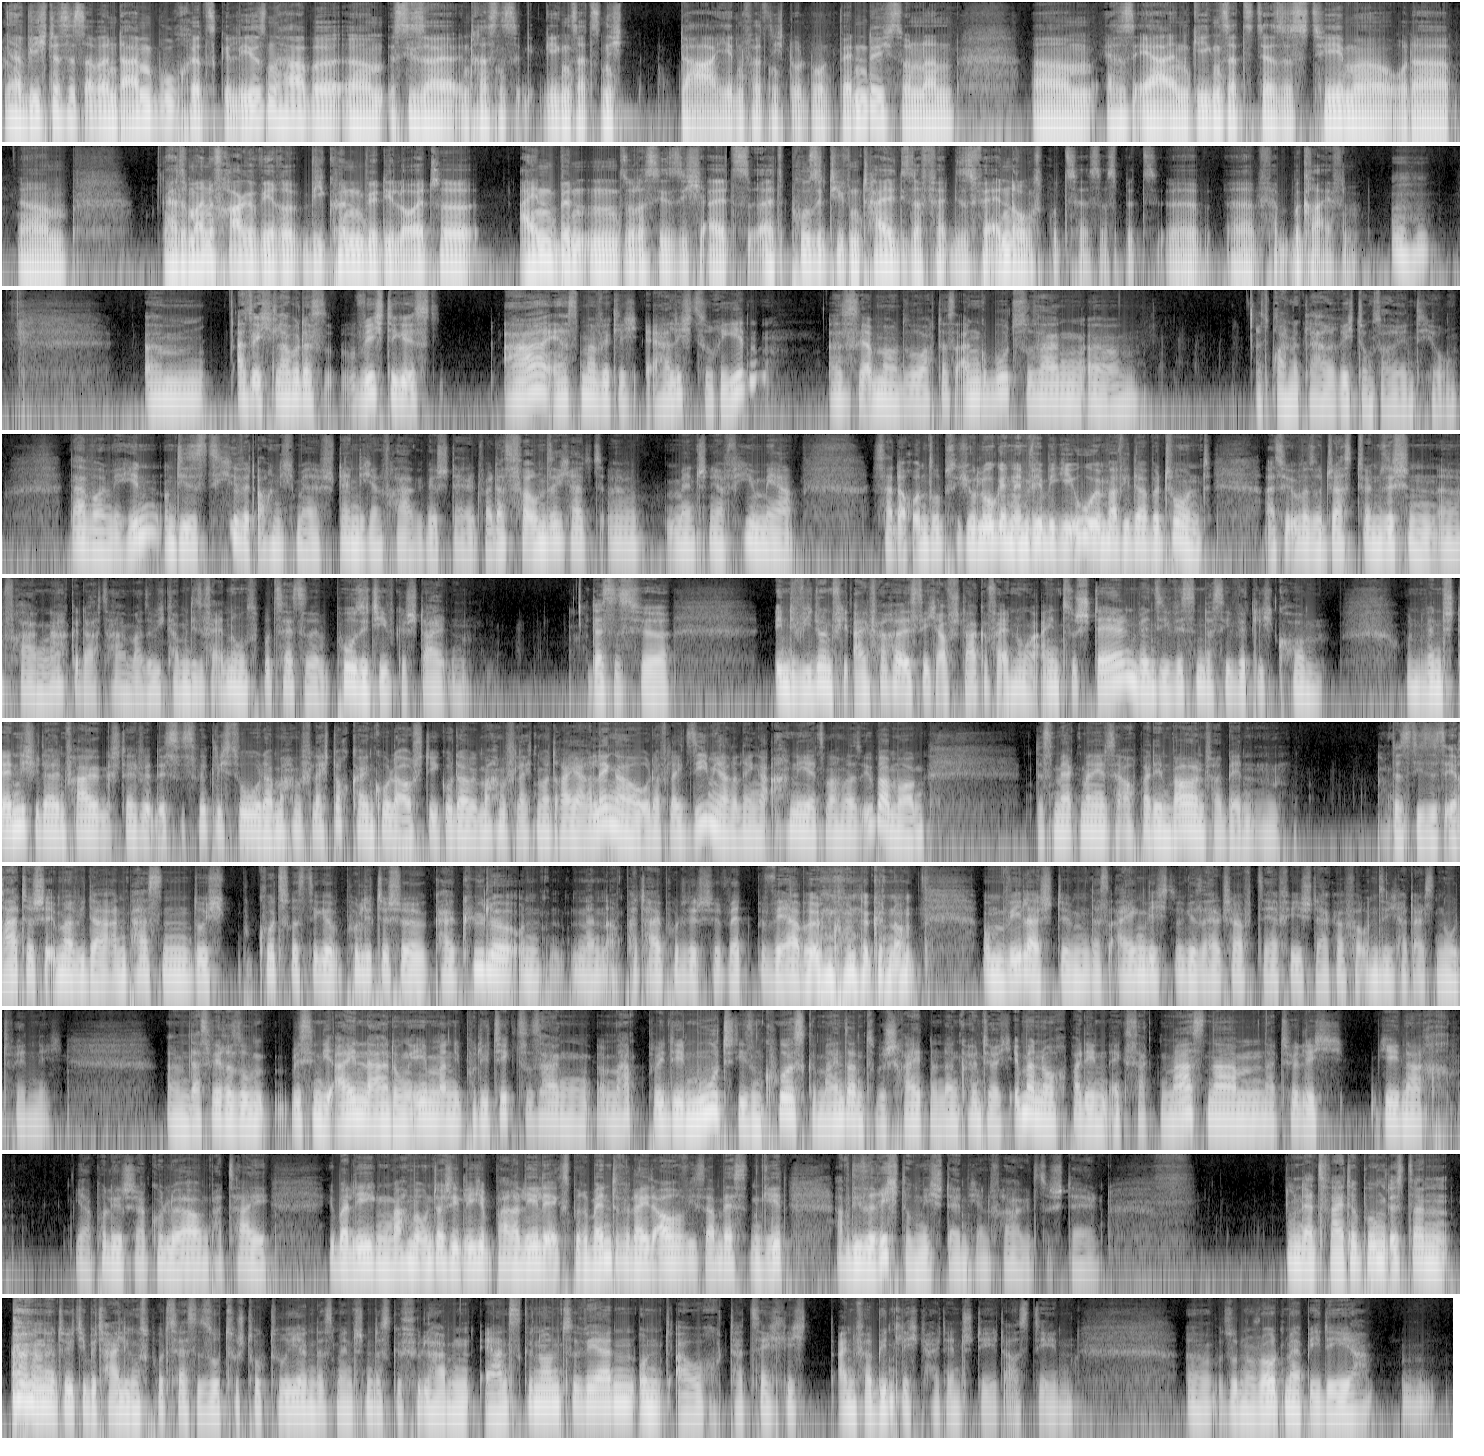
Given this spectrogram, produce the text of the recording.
Ja, wie ich das jetzt aber in deinem Buch jetzt gelesen habe, ähm, ist dieser Interessensgegensatz nicht da, jedenfalls nicht notwendig, sondern ähm, es ist eher ein Gegensatz der Systeme oder ähm, also meine Frage wäre, wie können wir die Leute einbinden, so dass sie sich als, als positiven Teil dieser, dieses Veränderungsprozesses be, äh, äh begreifen? Mhm. Ähm, also ich glaube, das Wichtige ist, A, erstmal wirklich ehrlich zu reden. Das ist ja immer so auch das Angebot zu sagen, ähm, es braucht eine klare Richtungsorientierung. Da wollen wir hin und dieses Ziel wird auch nicht mehr ständig in Frage gestellt, weil das verunsichert äh, Menschen ja viel mehr. Das hat auch unsere Psychologin im WBGU immer wieder betont, als wir über so Just Transition-Fragen äh, nachgedacht haben. Also wie kann man diese Veränderungsprozesse positiv gestalten? Dass es für Individuen viel einfacher ist, sich auf starke Veränderungen einzustellen, wenn sie wissen, dass sie wirklich kommen. Und wenn ständig wieder in Frage gestellt wird, ist es wirklich so, oder machen wir vielleicht doch keinen Kohleausstieg, oder wir machen vielleicht mal drei Jahre länger, oder vielleicht sieben Jahre länger, ach nee, jetzt machen wir es übermorgen. Das merkt man jetzt auch bei den Bauernverbänden dass dieses erratische immer wieder anpassen durch kurzfristige politische Kalküle und dann auch parteipolitische Wettbewerbe im Grunde genommen um Wählerstimmen, das eigentlich die Gesellschaft sehr viel stärker verunsichert als notwendig. Ähm, das wäre so ein bisschen die Einladung eben an die Politik zu sagen, ähm, habt den Mut, diesen Kurs gemeinsam zu beschreiten und dann könnt ihr euch immer noch bei den exakten Maßnahmen natürlich je nach ja, politischer Couleur und Partei überlegen, machen wir unterschiedliche parallele Experimente vielleicht auch, wie es am besten geht, aber diese Richtung nicht ständig in Frage zu stellen. Und der zweite Punkt ist dann natürlich die Beteiligungsprozesse so zu strukturieren, dass Menschen das Gefühl haben, ernst genommen zu werden und auch tatsächlich eine Verbindlichkeit entsteht aus denen. Äh, so eine Roadmap-Idee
